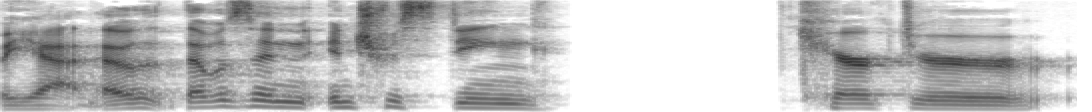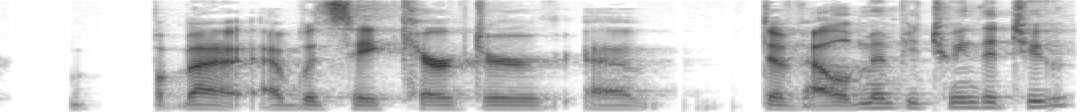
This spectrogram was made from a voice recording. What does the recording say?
but yeah, that was, that was an interesting character, I would say character uh, development between the two,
